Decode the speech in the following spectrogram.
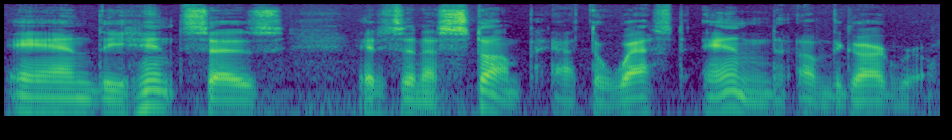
and the hint says it's in a stump at the west end of the guardrail.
